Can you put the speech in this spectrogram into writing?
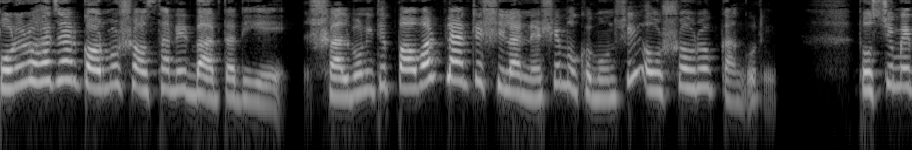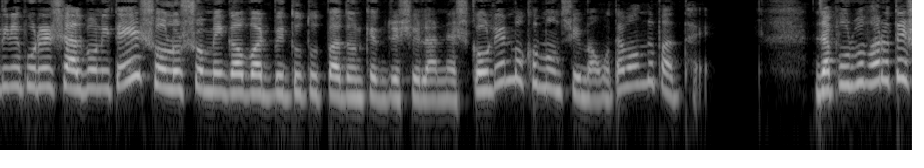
পনেরো হাজার কর্মসংস্থানের বার্তা দিয়ে শালবনীতে পাওয়ার প্ল্যান্টের শিলান্যাসে মুখ্যমন্ত্রী ও সৌরভ গাঙ্গুলি। পশ্চিম মেদিনীপুরের শালবনীতে ষোলোশো মেগাওয়াট বিদ্যুৎ উৎপাদন কেন্দ্রের শিলান্যাস করলেন মুখ্যমন্ত্রী মমতা বন্দ্যোপাধ্যায়। যা পূর্ব ভারতের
